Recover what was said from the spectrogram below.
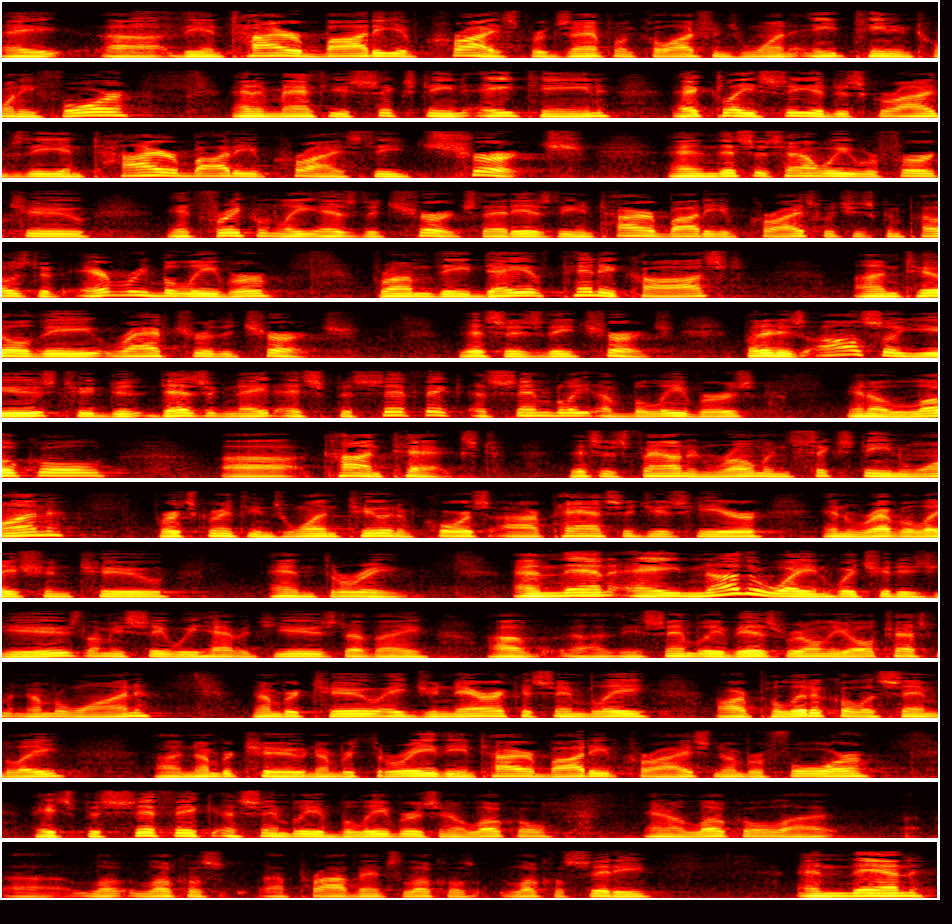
a uh, the entire body of Christ. For example, in Colossians 1, 18 and 24, and in Matthew 16, 18, ecclesia describes the entire body of Christ, the church and this is how we refer to it frequently as the church, that is the entire body of Christ, which is composed of every believer from the day of Pentecost until the rapture of the church. This is the church. But it is also used to de- designate a specific assembly of believers in a local uh, context. This is found in Romans 16.1 1 Corinthians 1, 2, and of course our passages here in Revelation 2 and 3. And then another way in which it is used, let me see, we have it used of a, of uh, the assembly of Israel in the Old Testament, number one. Number two, a generic assembly or political assembly, uh, number two. Number three, the entire body of Christ. Number four, a specific assembly of believers in a local, in a local, uh, uh, lo- local uh, province, local local city, and then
